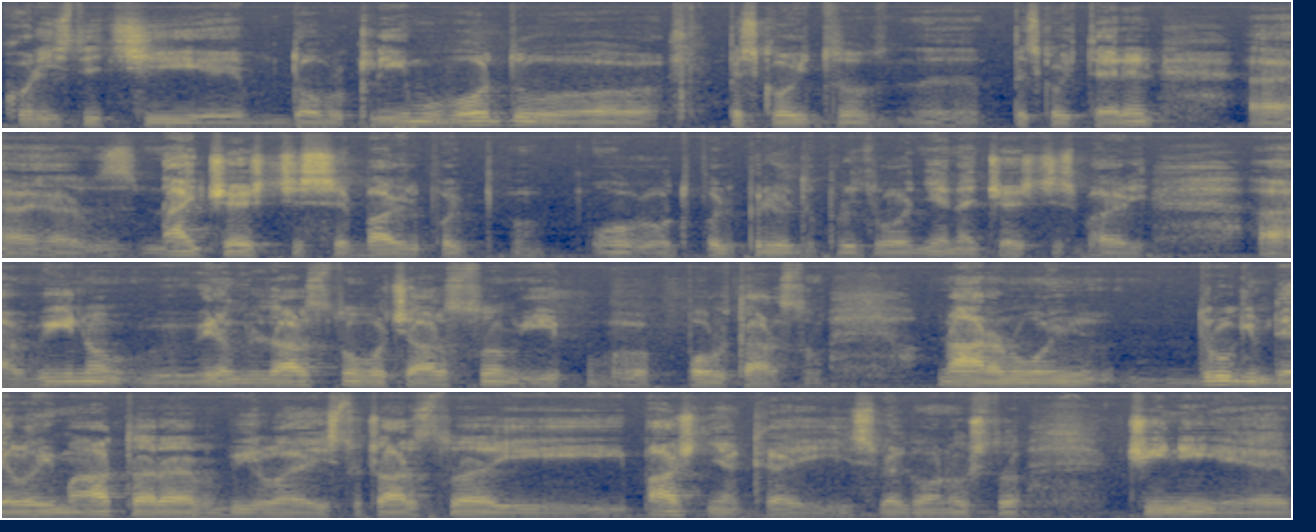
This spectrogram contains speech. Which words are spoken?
koristeći dobru klimu, vodu, a, peskovito, a, peskovit teren, a, najčešće se bavili od poljoprivode proizvodnje, najčešće se bavili vinom, vinogradarstvom, voćarstvom i porutarstvom. Naravno, u ovim drugim delovima Atara bilo je istočarstva i pašnjaka i svega onog što čini e,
